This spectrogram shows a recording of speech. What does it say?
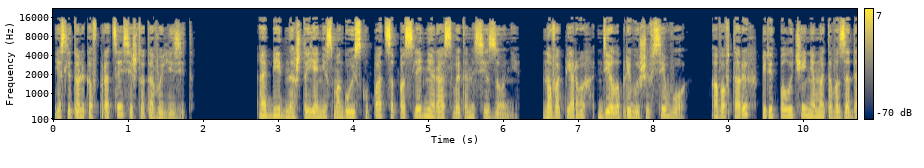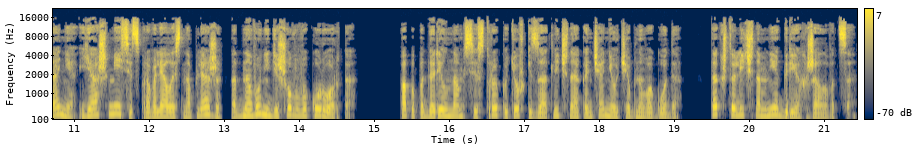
Если только в процессе что-то вылезет. Обидно, что я не смогу искупаться последний раз в этом сезоне. Но, во-первых, дело превыше всего. А во-вторых, перед получением этого задания я аж месяц провалялась на пляже одного недешевого курорта. Папа подарил нам с сестрой путевки за отличное окончание учебного года. Так что лично мне грех жаловаться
